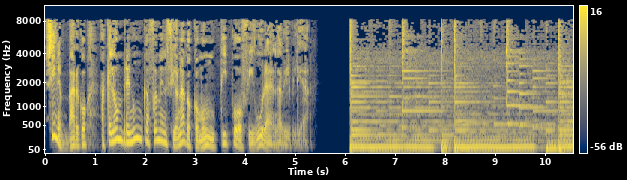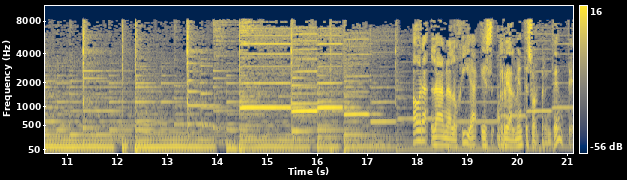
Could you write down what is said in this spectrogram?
Sin embargo, aquel hombre nunca fue mencionado como un tipo o figura en la Biblia. Ahora, la analogía es realmente sorprendente,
